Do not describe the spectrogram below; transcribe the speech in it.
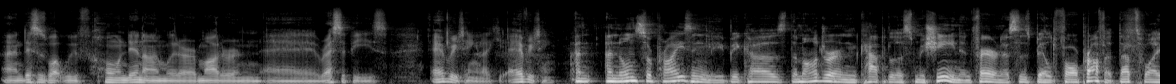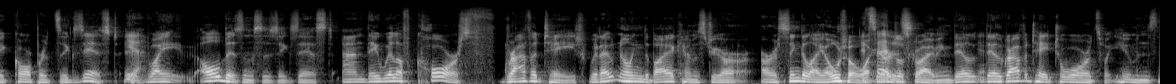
And this is what we've honed in on with our modern uh, recipes. Everything, like everything. And, and unsurprisingly, because the modern capitalist machine, in fairness, is built for profit. That's why corporates exist. Uh, yeah. Why all businesses exist. And they will, of course, gravitate without knowing the biochemistry or, or a single iota what you're describing. They'll Yeah. they'll gravitate towards what humans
